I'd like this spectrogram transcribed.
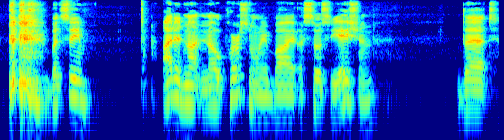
but see, I did not know personally by association that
